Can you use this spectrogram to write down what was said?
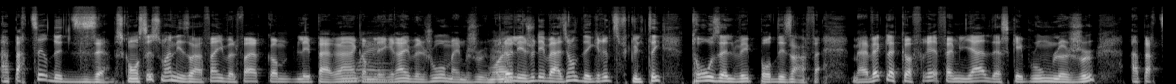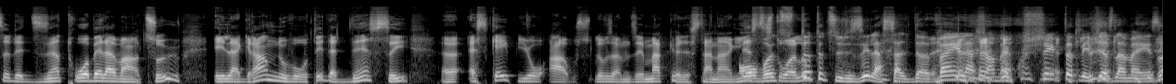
à partir de 10 ans parce qu'on sait souvent les enfants ils veulent faire comme les parents, comme les grands ils veulent jouer au même jeu. Mais là les jeux d'évasion de degré de difficulté trop élevé pour des enfants. Mais avec le coffret familial d'Escape Room le jeu à partir de 10 ans, trois belles aventures et la grande nouveauté là-dedans c'est euh, Escape Your House. Là vous allez me dire Marc c'est en anglais On cette va tout utiliser la salle de bain, la chambre à coucher, toutes les pièces de la maison.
